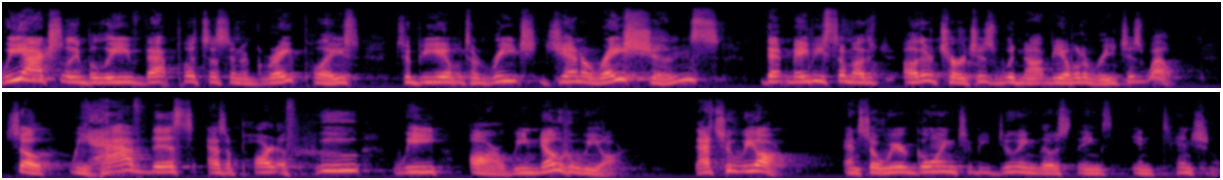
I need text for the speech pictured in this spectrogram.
we actually believe that puts us in a great place to be able to reach generations that maybe some other, other churches would not be able to reach as well. So we have this as a part of who we are. We know who we are. That's who we are. And so we're going to be doing those things intentionally.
